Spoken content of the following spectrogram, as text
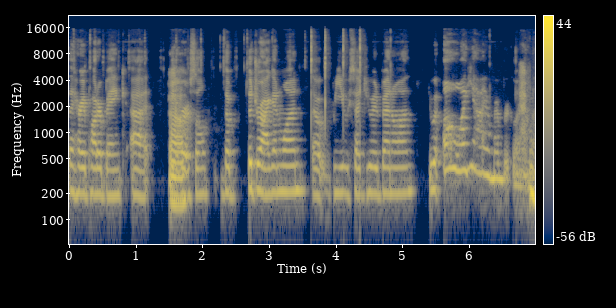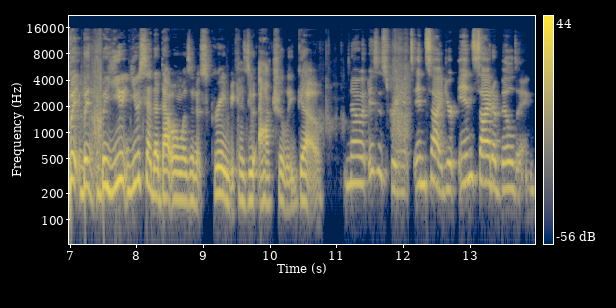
the Harry Potter bank at Oh. Universal. The the dragon one that you said you had been on. You went, oh uh, yeah, I remember going. But but but you you said that that one wasn't a screen because you actually go. no, it is a screen. It's inside. You're inside a building,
